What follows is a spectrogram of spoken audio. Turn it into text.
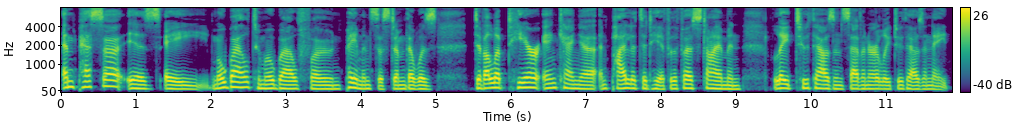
M Pesa is a mobile to mobile phone payment system that was developed here in Kenya and piloted here for the first time in late 2007, early 2008.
